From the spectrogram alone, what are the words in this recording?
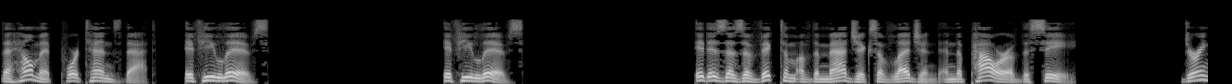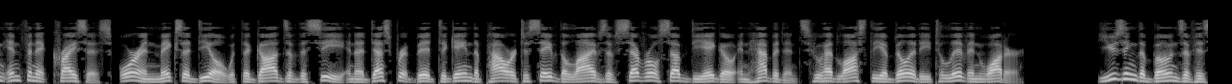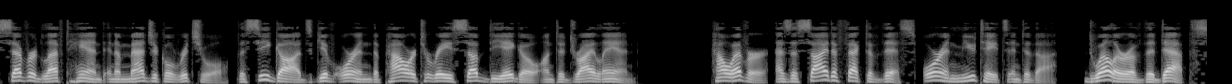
The helmet portends that, if he lives if he lives it is as a victim of the magics of legend and the power of the sea. During Infinite Crisis, Orin makes a deal with the gods of the sea in a desperate bid to gain the power to save the lives of several Sub-Diego inhabitants who had lost the ability to live in water. Using the bones of his severed left hand in a magical ritual, the sea gods give Orin the power to raise Sub-Diego onto dry land. However, as a side effect of this, Orin mutates into the «Dweller of the Depths»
